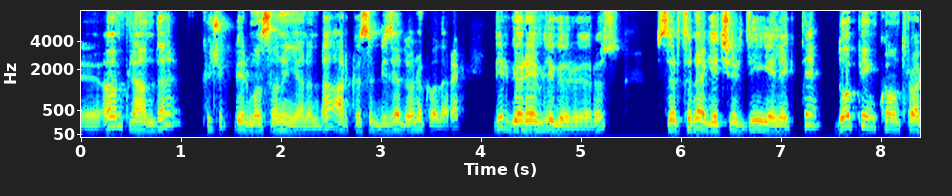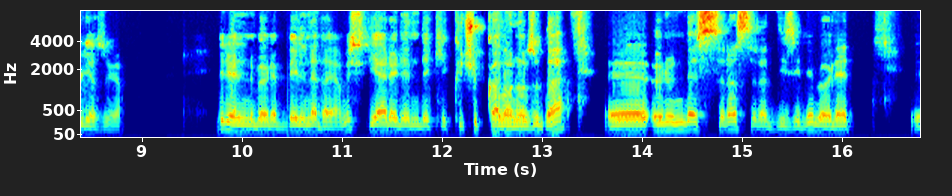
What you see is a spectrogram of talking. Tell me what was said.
E, ön planda küçük bir masanın yanında arkası bize dönük olarak bir görevli görüyoruz. Sırtına geçirdiği yelekte doping kontrol yazıyor. Bir elini böyle beline dayamış, diğer elindeki küçük kavanozu da e, önünde sıra sıra dizili böyle e,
